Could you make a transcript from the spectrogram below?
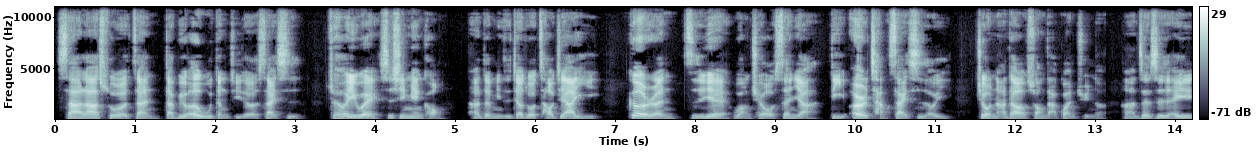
萨拉索尔站 W 二五等级的赛事。最后一位是新面孔，他的名字叫做曹佳怡，个人职业网球生涯第二场赛事而已，就拿到双打冠军了啊！这是 A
